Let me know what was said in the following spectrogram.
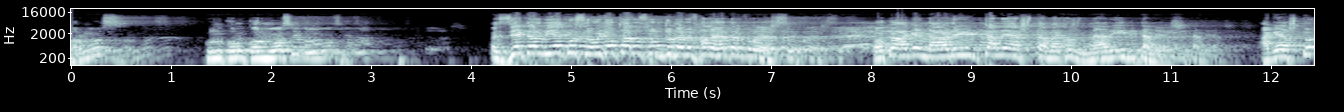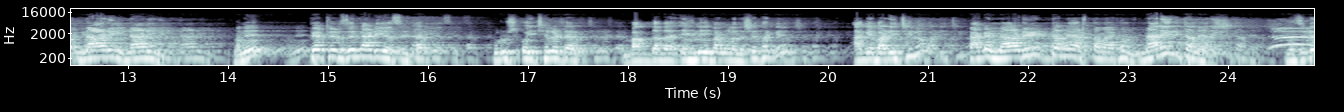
ধর্ম কোন কোন কর্ম আছে এগুলো? যেটার বিয়ে করছে, ওইটাও তার করে আসছে। ওকে, আগে নারীর টানে আসতাম, এখন নারীর টানে আসি। আগে আসতো নারী নারী। মানে পেটের যে নারী আছে, তার পুরুষ, ওই ছেলেটার বাপ দাদা এখানেই বাংলাদেশে থাকে, আগে বাড়ি ছিল। আগে নারীর টানে আসতাম, এখন নারীর টানে আসি। যেটা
